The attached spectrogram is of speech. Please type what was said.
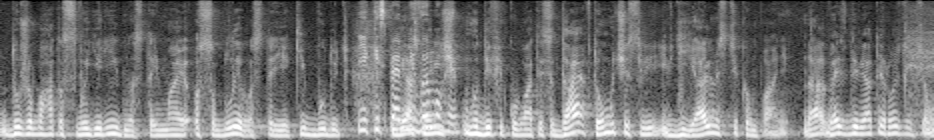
дуже багато своєрідностей, має особливостей, які будуть Якісь певні ясна вимоги? річ, модифікуватися, да, в тому числі і в діяльності компанії. Да, весь дев'ятий розділ цьому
